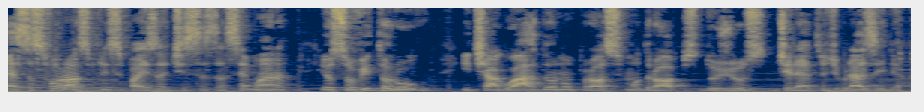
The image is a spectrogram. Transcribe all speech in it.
Essas foram as principais notícias da semana. Eu sou Vitor Hugo e te aguardo no próximo Drops do JUS, direto de Brasília.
